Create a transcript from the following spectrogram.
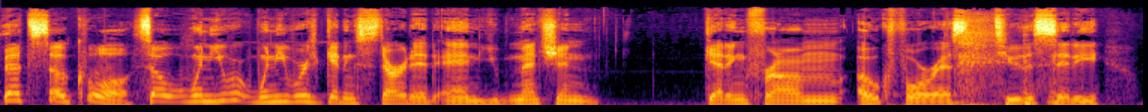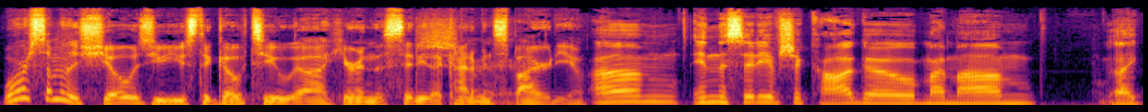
That's so cool. So when you were when you were getting started and you mentioned getting from Oak Forest to the city, what were some of the shows you used to go to uh, here in the city that kind of inspired you? Um, in the city of Chicago, my mom, like,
